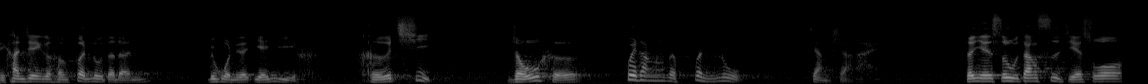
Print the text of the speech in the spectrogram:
你看见一个很愤怒的人，如果你的言语和气、柔和，会让他的愤怒。降下来，箴言十五章四节说：“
